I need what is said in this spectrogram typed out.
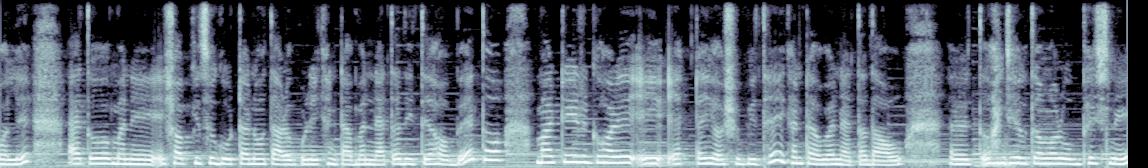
বলে, এত মানে সব কিছু গোটানো, তার উপরে এখানটা আবার নেতা দিতে হবে। তো মাটির ঘরে এই একটাই অসুবিধে, এখানটা আবার নেতা দাও। তো যেহেতু আমার অভ্যেস নেই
